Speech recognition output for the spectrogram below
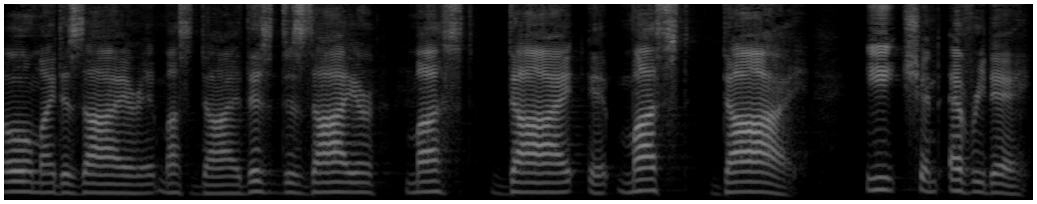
Oh, my desire, it must die. This desire must die. It must die each and every day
